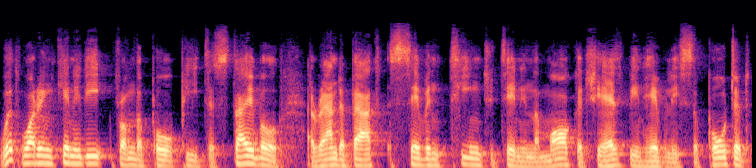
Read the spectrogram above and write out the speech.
with Warren Kennedy from the Paul Peter stable, around about 17 to 10 in the market. She has been heavily supported.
